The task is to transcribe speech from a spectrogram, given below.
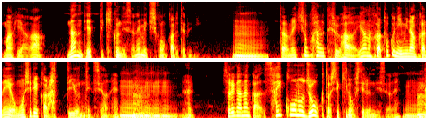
マフィアが、なんでって聞くんですよね、メキシコのカルテルに。うん。ただメキシコカルテルが、いや、なんか特に意味なんかねえよ、面白いからって言うんですよね。うん。それがなんか最高のジョークとして機能してるんですよね。ううん。うんん。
